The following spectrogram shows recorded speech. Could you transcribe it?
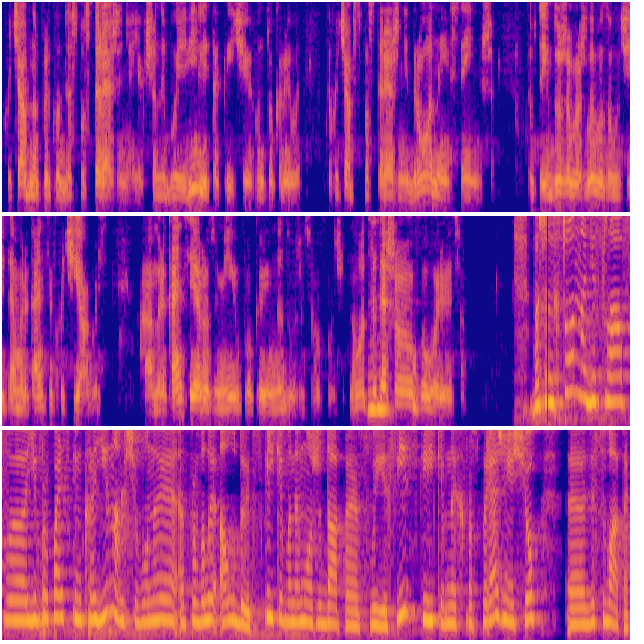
хоча б, наприклад, для спостереження, якщо не бойові літаки чи гвинтокрили, то хоча б спостережні дрони і все інше. Тобто їм дуже важливо залучити американців, хоч якось. А американці, я розумію, поки їм не дуже цього хочуть. Ну от це Мгм. те, що обговорюється. Вашингтон надіслав е, європейським країнам, що вони е, провели аудит. Скільки вони можуть дати своїх військ, скільки в них в розпорядженні, щоб е, з'ясувати,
